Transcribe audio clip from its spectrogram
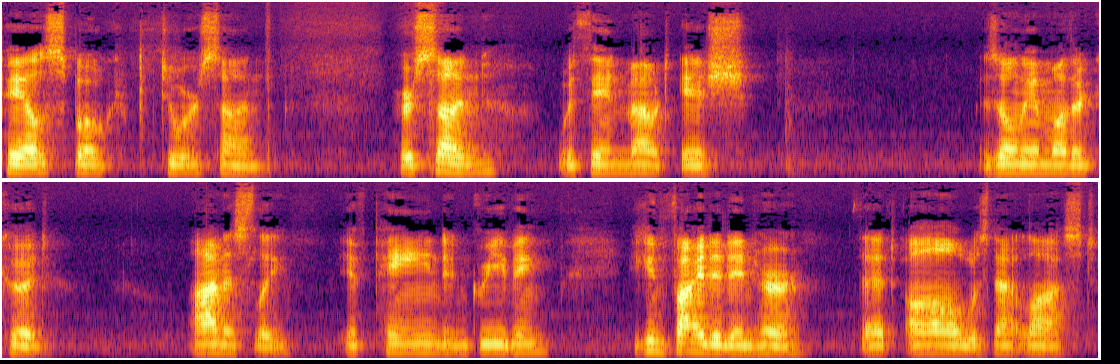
Pale spoke to her son. Her son within Mount Ish, as only a mother could. Honestly, if pained and grieving, he confided in her that all was not lost,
